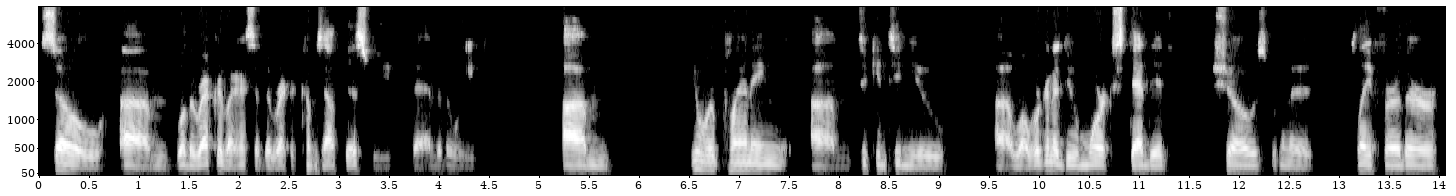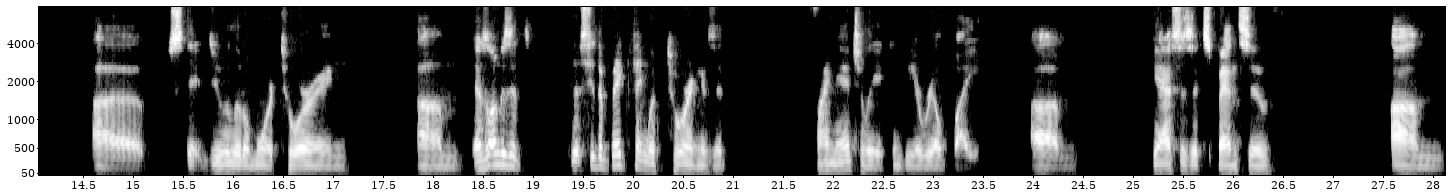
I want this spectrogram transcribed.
So, um, well, the record, like I said, the record comes out this week, the end of the week. Um, you know, we're planning um, to continue. Uh, well, we're going to do more extended shows. We're going to play further, uh, stay, do a little more touring. Um, as long as it's see the big thing with touring is that financially it can be a real bite. Um, gas is expensive, um,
